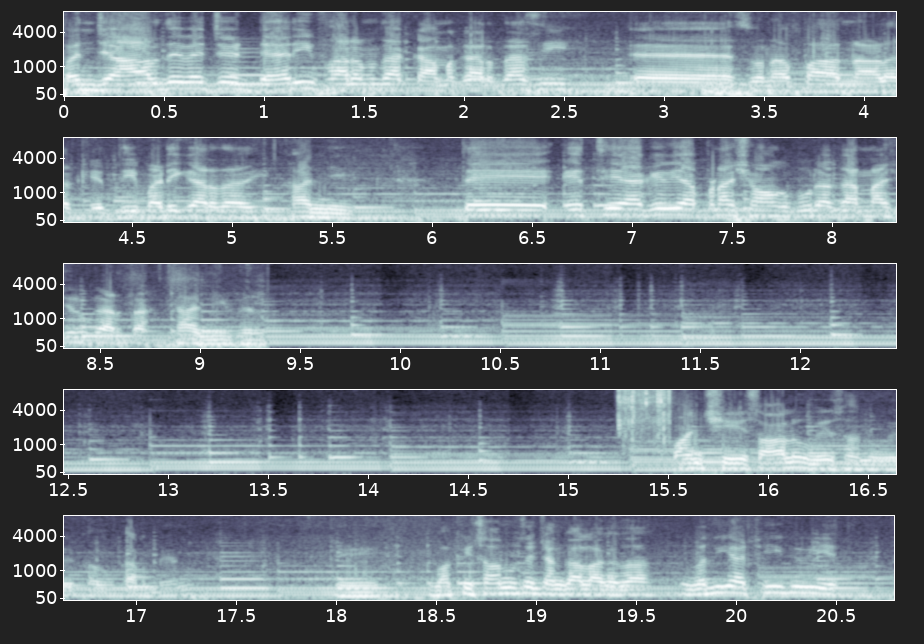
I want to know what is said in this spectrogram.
ਪੰਜਾਬ ਦੇ ਵਿੱਚ ਡੈਰੀ ਫਾਰਮ ਦਾ ਕੰਮ ਕਰਦਾ ਸੀ ਸੋਨਾ ਭਾ ਨਾਲ ਖੇਤੀਬਾੜੀ ਕਰਦਾ ਸੀ। ਹਾਂਜੀ। ਤੇ ਇੱਥੇ ਆ ਕੇ ਵੀ ਆਪਣਾ ਸ਼ੌਂਕ ਪੂਰਾ ਕਰਨਾ ਸ਼ੁਰੂ ਕਰਤਾ। ਹਾਂਜੀ ਫਿਰ। ਪੰਜ 6 ਸਾਲ ਹੋ ਗਏ ਸਾਨੂੰ ਇਹ ਕੰਮ ਕਰਦੇ ਨੂੰ। ਤੇ ਬਾਕੀ ਸਾਨੂੰ ਤੇ ਚੰਗਾ ਲੱਗਦਾ। ਵਧੀਆ ਠੀਕ ਵੀ ਹੈ।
